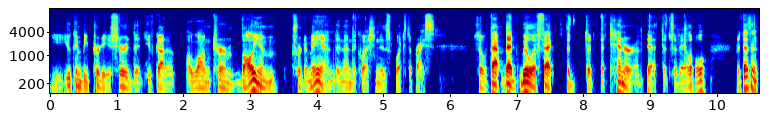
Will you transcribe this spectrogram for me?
you, can be pretty assured that you've got a, a long-term volume for demand. And then the question is, what's the price? So that that will affect the, the, the tenor of debt that's available but it doesn't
